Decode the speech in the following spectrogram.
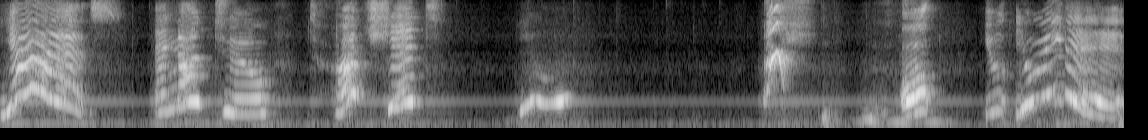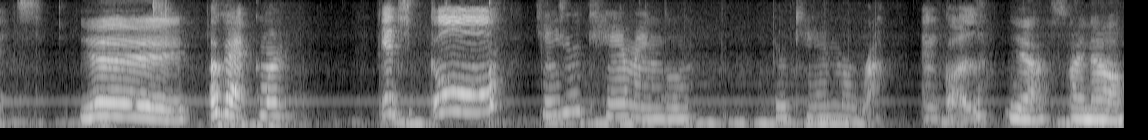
Yes! and not to touch it. Ew. Oh, Yay! Okay, come on. Let's go. Change your cam angle. Your camera angle. Yes, I know.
